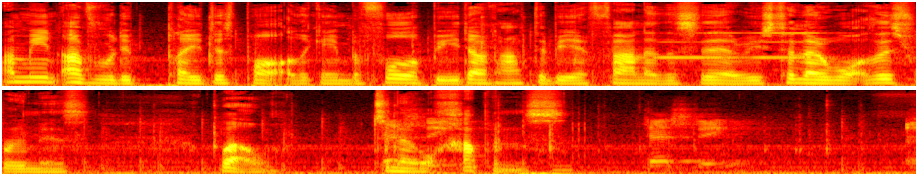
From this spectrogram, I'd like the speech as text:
I mean, I've already played this part of the game before, but you don't have to be a fan of the series to know what this room is. Well, to know what happens. Testing.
